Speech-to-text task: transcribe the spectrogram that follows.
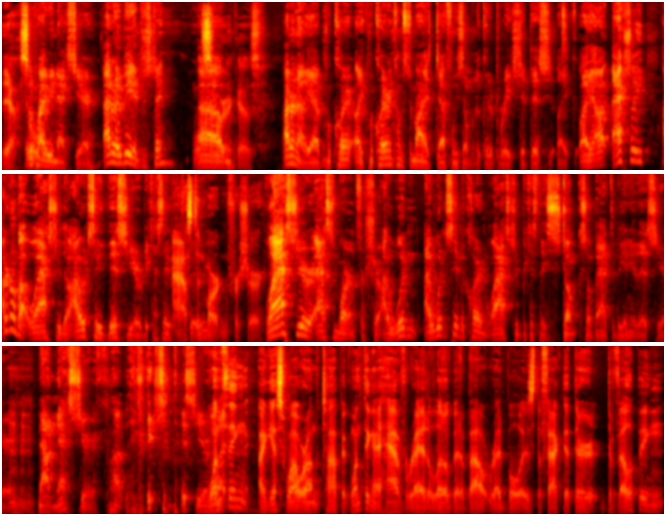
Yeah, it'll probably be next year. I don't know. It'd be interesting. we'll see where Um, it goes. I don't know. Yeah, McLaren like McLaren comes to mind as definitely someone who could have breached it this like like I, actually I don't know about last year though. I would say this year because they Aston Martin for sure. Last year, Aston Martin for sure. I wouldn't. I wouldn't say McLaren last year because they stunk so bad at the beginning of this year. Now next year, come out, they reached it this year. Mm-hmm. One but- thing, I guess, while we're on the topic, one thing I have read a little bit about Red Bull is the fact that they're developing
